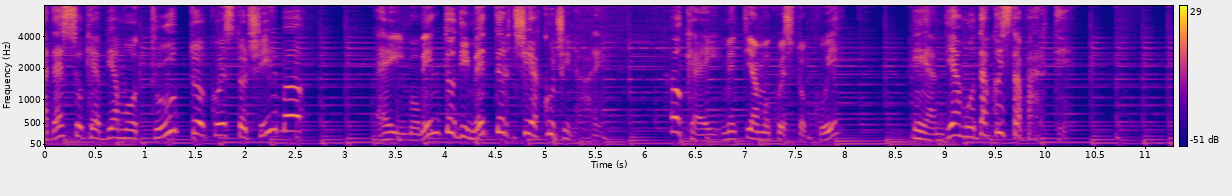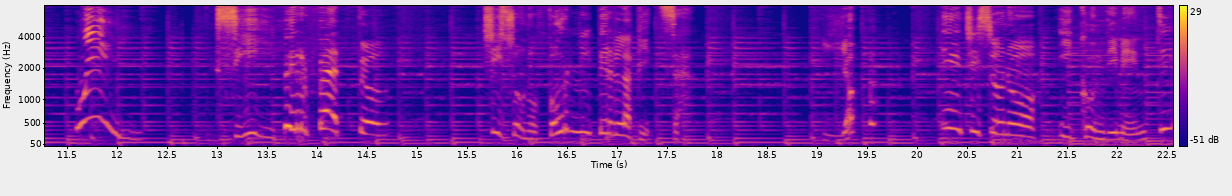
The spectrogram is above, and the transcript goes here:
Adesso che abbiamo tutto questo cibo, è il momento di metterci a cucinare. Ok, mettiamo questo qui e andiamo da questa parte. Whee! Sì, perfetto! Ci sono forni per la pizza. Yup! E ci sono i condimenti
